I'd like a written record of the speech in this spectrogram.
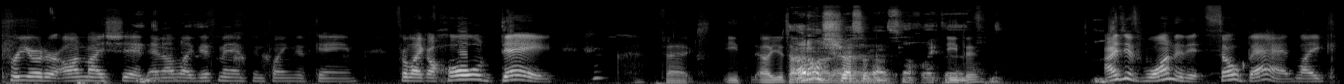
pre-order on my shit, and I'm like, this man's been playing this game for like a whole day. Facts. Eth- oh, you're talking. I don't about, stress uh, about stuff like that. Ethan? I just wanted it so bad. Like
